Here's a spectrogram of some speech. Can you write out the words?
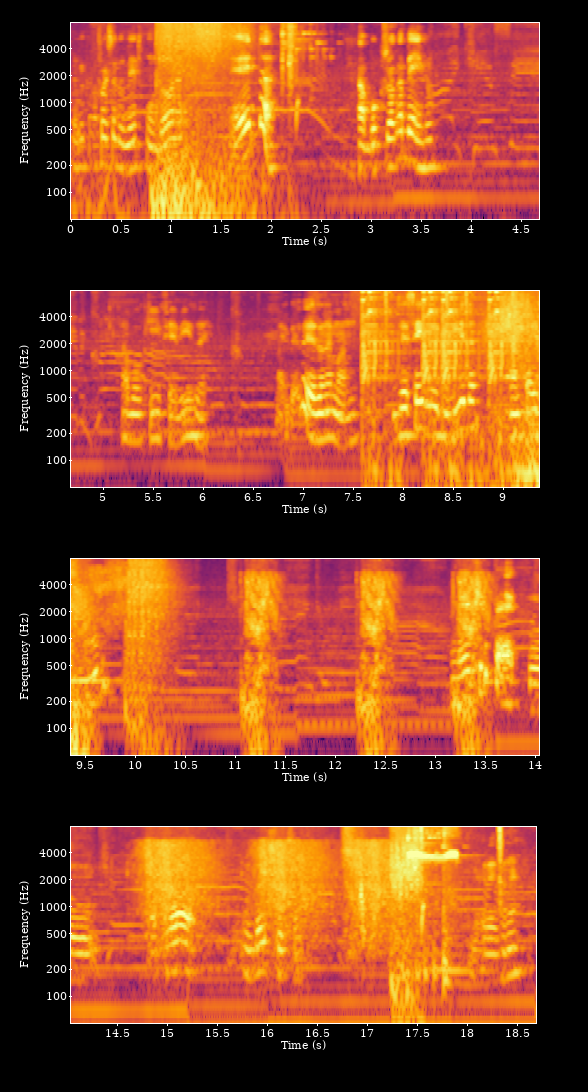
Você que a força do vento mudou, né? Eita! Acabou que joga bem, viu? Acabou que infeliz, né? Mas beleza, né, mano? 16 mil de vida, não tá escuro. Primeiro tiro pé. O... É os dois tiros, ó. Beleza, né?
